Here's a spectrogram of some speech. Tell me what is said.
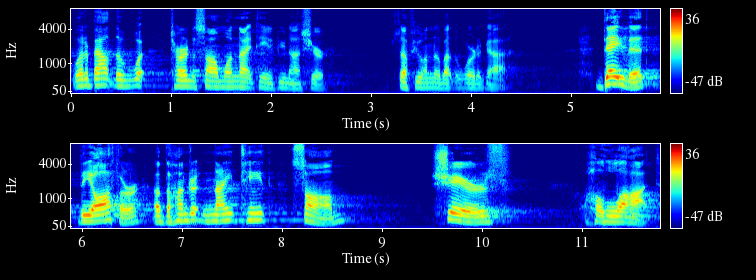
what about the, what? Turn to Psalm 119 if you're not sure. Stuff you want to know about the Word of God. David, the author of the 119th Psalm, shares a lot.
